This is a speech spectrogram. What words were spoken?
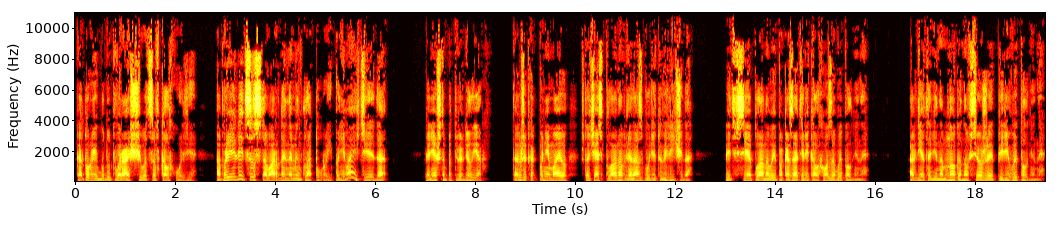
которые будут выращиваться в колхозе, определиться с товарной номенклатурой, понимаете, да? — Конечно, — подтвердил я. — Так же, как понимаю, что часть планов для нас будет увеличена. Ведь все плановые показатели колхоза выполнены. А где-то не намного, но все же перевыполнены.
